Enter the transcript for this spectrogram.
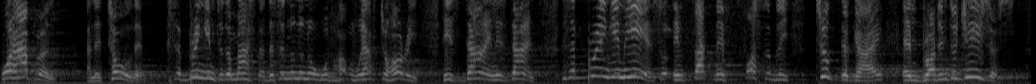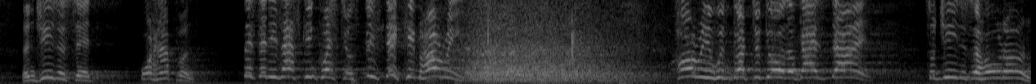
What happened? And they told them, He said, Bring him to the master. They said, No, no, no, we have to hurry. He's dying, he's dying. He said, Bring him here. So, in fact, they forcibly took the guy and brought him to Jesus. Then Jesus said, What happened? They said, He's asking questions. Please take him, hurry. hurry, we've got to go. The guy's dying. So Jesus said, Hold on.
